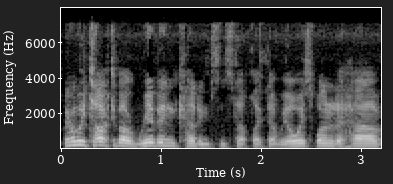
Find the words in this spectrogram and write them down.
Remember we talked about ribbon cuttings and stuff like that. We always wanted to have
